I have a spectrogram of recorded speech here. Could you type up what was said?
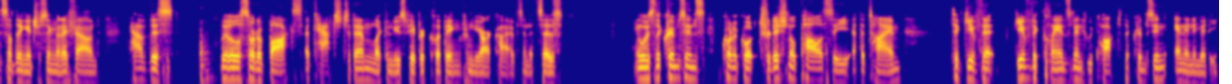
something interesting that i found have this little sort of box attached to them like a newspaper clipping from the archives and it says it was the crimson's quote unquote traditional policy at the time to give that give the klansmen who talked to the crimson anonymity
